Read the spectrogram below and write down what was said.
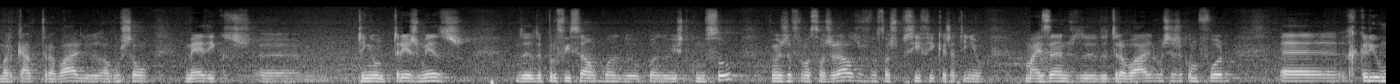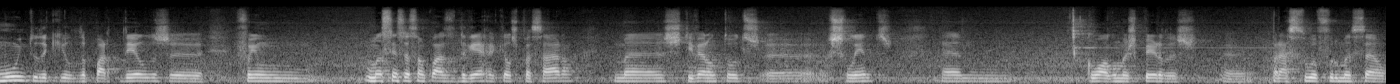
mercado de trabalho, alguns são médicos, tinham três meses de, de, profissão quando, quando isto começou, pelo na formação geral, na formação específica já tinham mais anos de, de trabalho, mas seja como for, uh, requeriu muito daquilo da parte deles, uh, foi um, uma sensação quase de guerra que eles passaram, mas estiveram todos uh, excelentes, um, com algumas perdas para a sua formação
